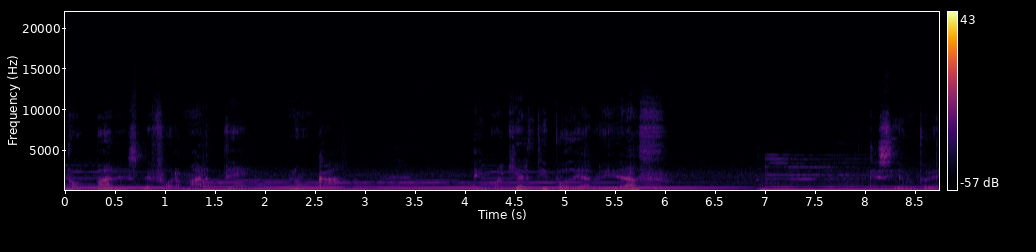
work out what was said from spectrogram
No pares de formarte nunca. En cualquier tipo de habilidad que siempre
